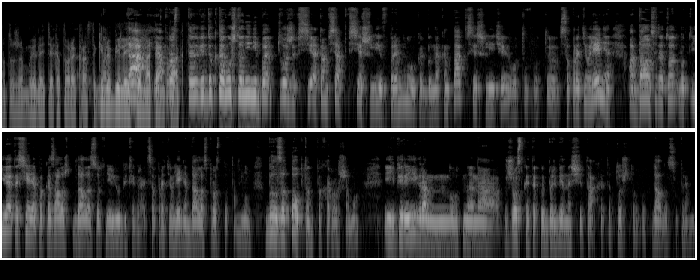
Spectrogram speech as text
вот уже были те, которые как раз таки ну, любили да, идти на контакт. я просто веду к тому, что они не тоже все, там вся, все шли в прям, ну, как бы на контакт, все шли вот, вот э, сопротивление, а Даллас это тот, вот и эта серия показала, что Даллас вот не любит играть сопротивлением, Даллас просто там, ну, был затоптан по-хорошему и переигран ну, на, на жесткой такой борьбе на счетах, это то, что вот Далласу прям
